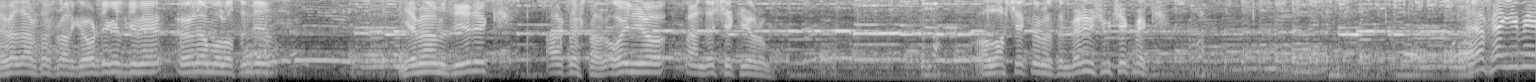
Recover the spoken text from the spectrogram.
Evet arkadaşlar gördüğünüz gibi öğlen molasındayız. Yemeğimizi yedik. Arkadaşlar oynuyor. Ben de çekiyorum. Allah çektirmesin. Benim işim çekmek. Efe gibi.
